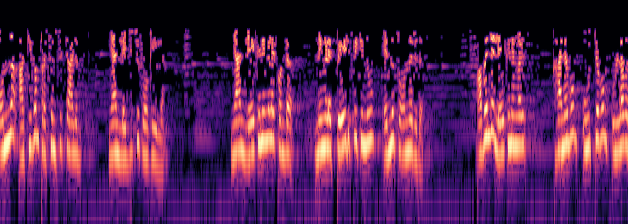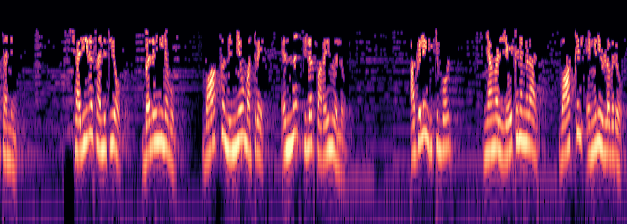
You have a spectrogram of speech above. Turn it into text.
ഒന്ന് അധികം പ്രശംസിച്ചാലും ഞാൻ ലജിച്ചു പോകയില്ല. ഞാൻ ലേഖനങ്ങളെക്കൊണ്ട് നിങ്ങളെ പേടിപ്പിക്കുന്നു എന്ന് തോന്നരുത്. അവന്റെ ലേഖനങ്ങൾ ഘനവും ഊറ്റവും ഉള്ളവ തന്നെ. ശരീരസന്നിധിയോ ബലഹീനവും വാക്ക് നിന്യവുമത്രേ എന്ന് ചിലർ പറയുന്നുവല്ലോ. അകലെ ഇരിക്കുമ്പോൾ ഞങ്ങൾ ലേഖനങ്ങളാൽ വാക്കിൽ എങ്ങനെയുള്ളവരോ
